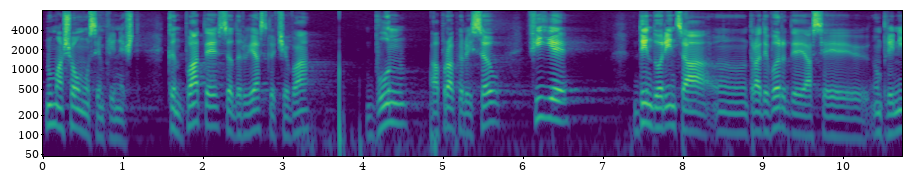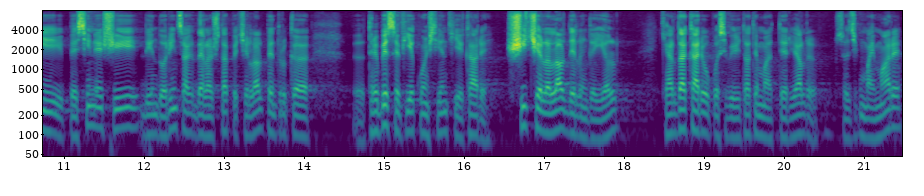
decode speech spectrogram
Numai așa omul se împlinește. Când poate să dăruiască ceva bun aproapelui său, fie din dorința, într-adevăr, de a se împlini pe sine și din dorința de a-l ajuta pe celălalt, pentru că uh, trebuie să fie conștient fiecare și celălalt de lângă el, chiar dacă are o posibilitate materială, să zic, mai mare,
